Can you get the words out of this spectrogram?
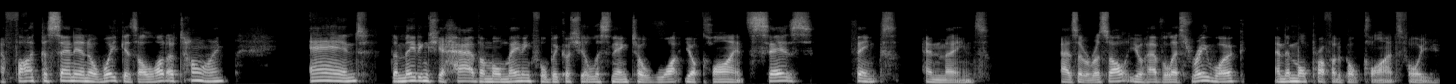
Now, 5% in a week is a lot of time. And the meetings you have are more meaningful because you're listening to what your client says, thinks, and means. As a result, you'll have less rework and then more profitable clients for you.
